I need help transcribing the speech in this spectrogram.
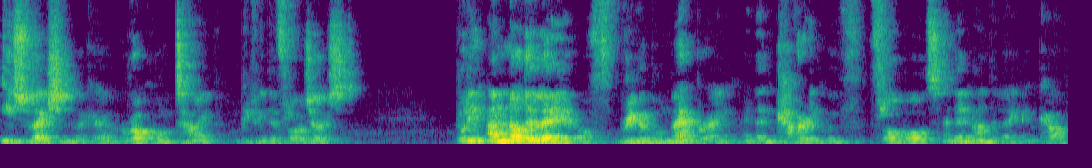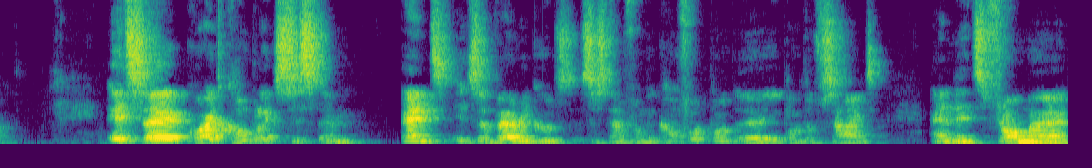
insulation like a rock wool type between the floor joists, putting another layer of breathable membrane and then covering with floorboards and then underlaying and carpet. It's a quite complex system and it's a very good system from the comfort point, uh, point of sight. And it's from uh,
